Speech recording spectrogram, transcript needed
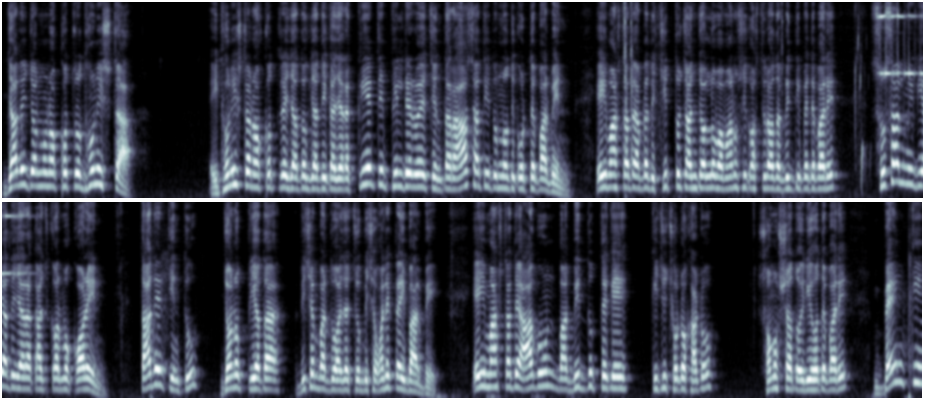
যাদের জন্ম নক্ষত্র ধনিষ্ঠা, এই ধনিষ্ঠা নক্ষত্রে জাতক জাতিকা যারা ক্রিয়েটিভ ফিল্ডে রয়েছেন, তারা আশাতীত উন্নতি করতে পারবেন। এই মাসটাতে আপনাদের চিত্ত চাঞ্চল্য বা মানসিক অস্থিরতা বৃদ্ধি পেতে পারে। সোশ্যাল মিডিয়াতে যারা কাজকর্ম করেন তাদের কিন্তু জনপ্রিয়তা ডিসেম্বর দু হাজার চব্বিশে অনেকটাই বাড়বে। এই মাসটাতে আগুন বা বিদ্যুৎ থেকে কিছু ছোটোখাটো সমস্যা তৈরি হতে পারে। ব্যাংকিং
